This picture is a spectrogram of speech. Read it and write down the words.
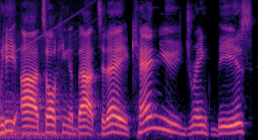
We are talking about today. Can you drink beers,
